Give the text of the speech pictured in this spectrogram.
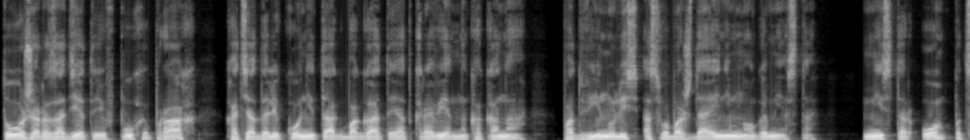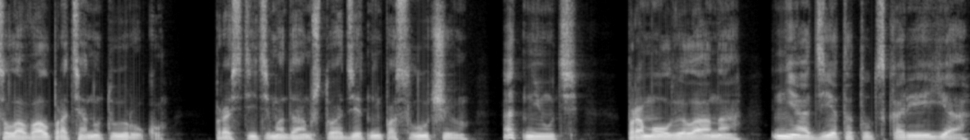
тоже разодетые в пух и прах, хотя далеко не так богато и откровенно, как она, подвинулись, освобождая немного места. Мистер О поцеловал протянутую руку. «Простите, мадам, что одет не по случаю». «Отнюдь», — промолвила она. «Не одета тут скорее я.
